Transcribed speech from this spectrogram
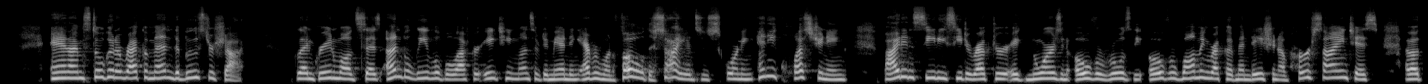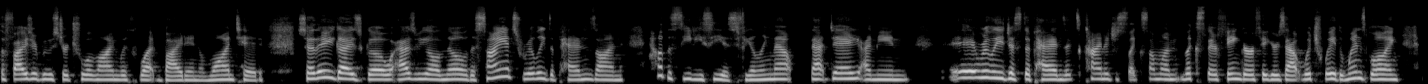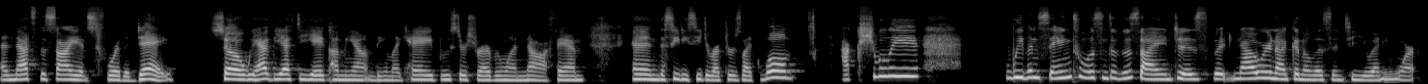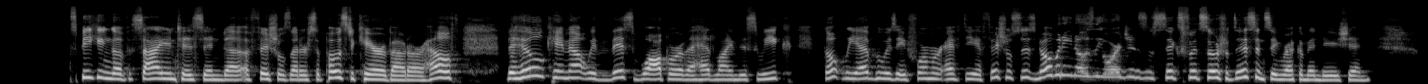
and I'm still going to recommend the booster shot. Glenn Greenwald says, unbelievable after 18 months of demanding everyone follow the science and scorning any questioning, Biden's CDC director ignores and overrules the overwhelming recommendation of her scientists about the Pfizer booster to align with what Biden wanted. So there you guys go. As we all know, the science really depends on how the CDC is feeling that that day. I mean, it really just depends. It's kind of just like someone licks their finger, figures out which way the wind's blowing, and that's the science for the day. So we have the FDA coming out and being like, hey, boosters for everyone. Nah, fam. And the CDC director is like, well, actually, we've been saying to listen to the scientists, but now we're not going to listen to you anymore. Speaking of scientists and uh, officials that are supposed to care about our health, The Hill came out with this whopper of a headline this week. Gottlieb, who is a former FDA official, says nobody knows the origins of six foot social distancing recommendation.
